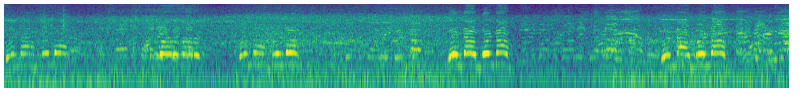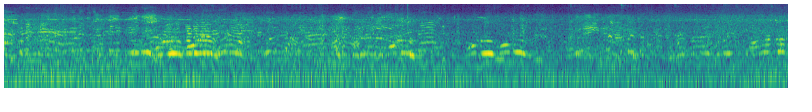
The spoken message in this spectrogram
வேண்டாம் வேண்டாம். வேண்டாம் வேண்டாம். வேண்டாம் வேண்டாம். வேண்டாம் வேண்டாம் வேண்டாம்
